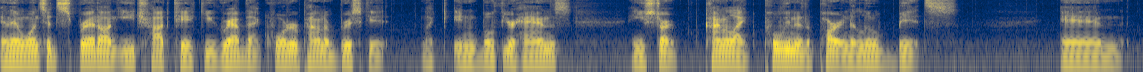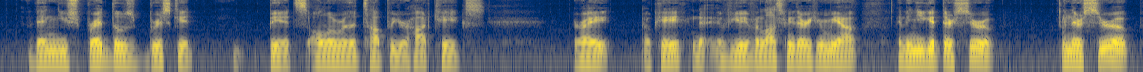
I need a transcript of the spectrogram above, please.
And then once it's spread on each hot cake, you grab that quarter pound of brisket, like in both your hands, and you start kind of like pulling it apart into little bits. And then you spread those brisket bits all over the top of your hot cakes, right? Okay, if you haven't lost me there, hear me out. And then you get their syrup, and their syrup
